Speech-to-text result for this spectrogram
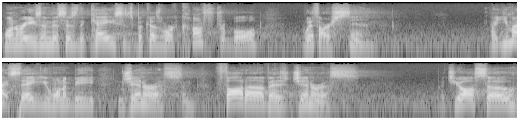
One reason this is the case is because we're comfortable with our sin. But you might say you want to be generous and thought of as generous, but you also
